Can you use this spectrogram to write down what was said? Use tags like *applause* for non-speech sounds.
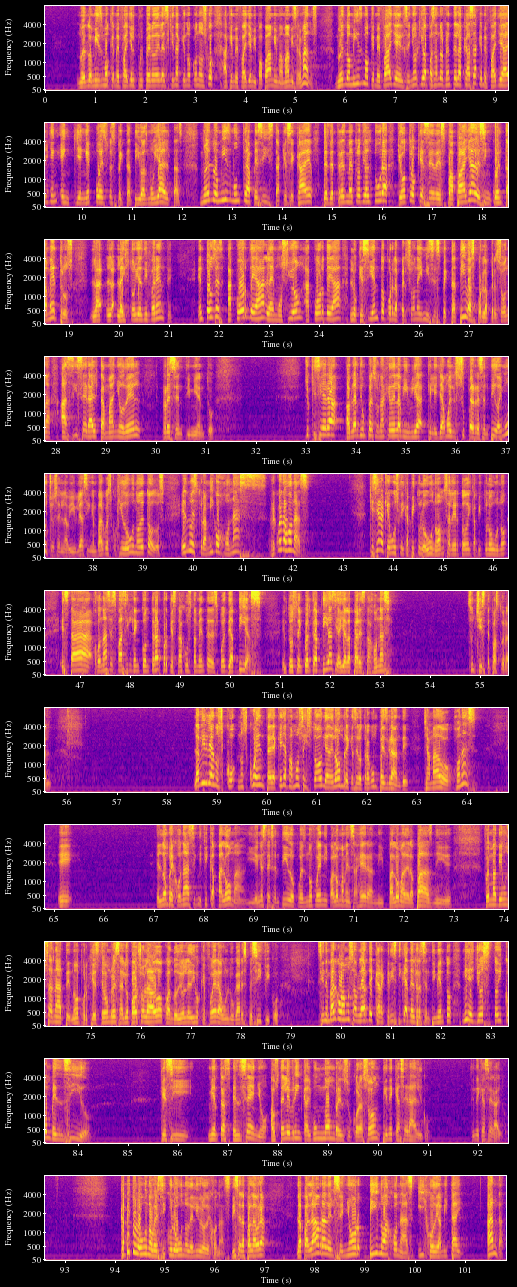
No es lo mismo que me falle el pulpero de la esquina que no conozco a que me falle mi papá, mi mamá, mis hermanos. No es lo mismo que me falle el señor que iba pasando al frente de la casa que me falle alguien en quien he puesto expectativas muy altas. No es lo mismo un trapecista que se cae desde 3 metros de altura que otro que se despapaya de 50 metros. La, la historia es diferente. Entonces, acorde a la emoción, acorde a lo que siento por la persona y mis expectativas por la persona, así será el tamaño del resentimiento. Yo quisiera hablar de un personaje de la Biblia que le llamo el super resentido. Hay muchos en la Biblia, sin embargo he escogido uno de todos. Es nuestro amigo Jonás. ¿Recuerda Jonás? Quisiera que busque el capítulo 1, vamos a leer todo el capítulo 1. Está, Jonás es fácil de encontrar porque está justamente después de Abdías. Entonces se encuentra Abdías y ahí a la par está Jonás. Es un chiste pastoral. La Biblia nos, nos, cuenta de aquella famosa historia del hombre que se lo tragó un pez grande llamado Jonás. Eh, el nombre Jonás significa paloma y en este sentido pues no fue ni paloma mensajera, ni paloma de la paz, ni fue más bien un sanate, ¿no? Porque este hombre salió para otro lado cuando Dios le dijo que fuera a un lugar específico. Sin embargo, vamos a hablar de características del resentimiento. Mire, yo estoy convencido que si mientras enseño, a usted le brinca algún nombre en su corazón, tiene que hacer algo. Tiene que hacer algo. Capítulo 1, versículo 1 del libro de Jonás. Dice la palabra, la palabra del Señor vino a Jonás, hijo de Amitai. Anda,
